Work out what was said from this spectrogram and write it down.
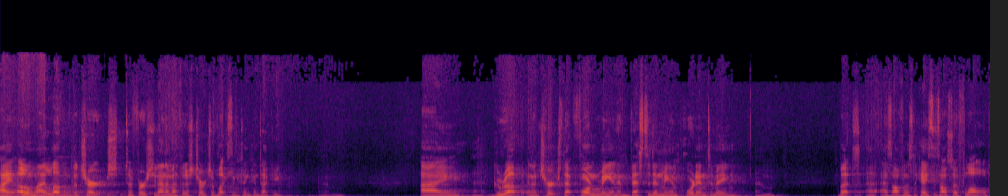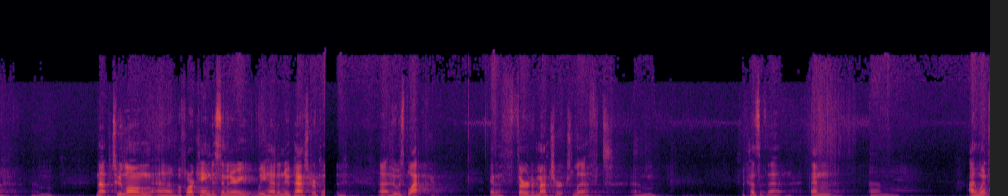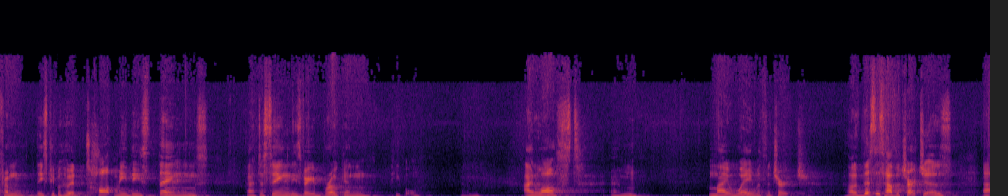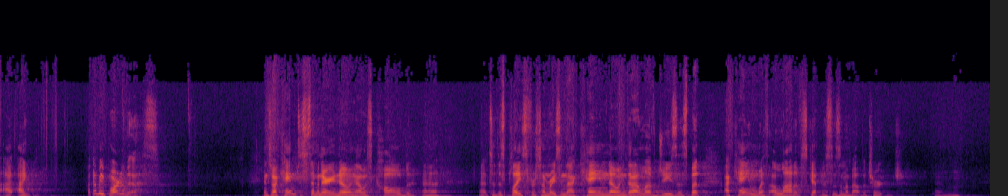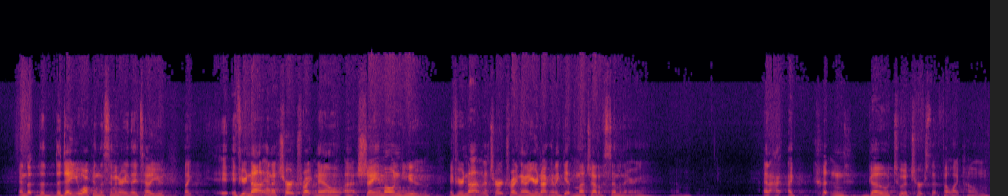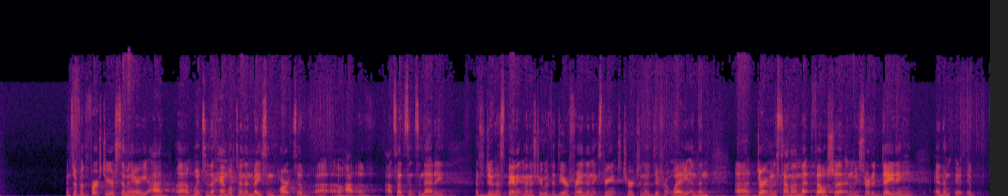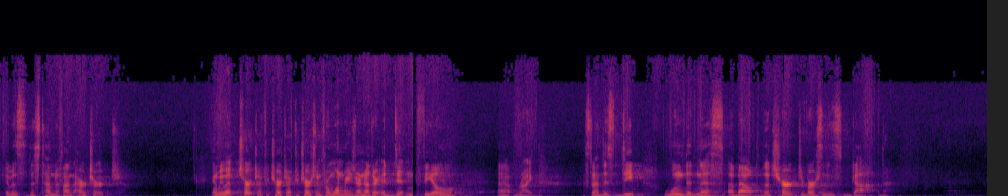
I owe my love of the church to First United Methodist Church of Lexington, Kentucky. Um, I uh, grew up in a church that formed me and invested in me and poured into me, um, but uh, as often is the case, it's also flawed. Um, not too long uh, before I came to seminary, we had a new pastor appointed uh, who was black, and a third of my church left um, because of that. And um, I went from these people who had taught me these things uh, to seeing these very broken people. Um, I lost um, my way with the church. I thought, if this is how the church is, uh, I, I, I can be part of this. And so I came to seminary knowing I was called uh, uh, to this place for some reason. I came knowing that I loved Jesus, but I came with a lot of skepticism about the church. Um, and the, the, the, day you walk in the seminary, they tell you, like, if you're not in a church right now, uh, shame on you. If you're not in a church right now, you're not going to get much out of seminary. Um, and I, I, couldn't go to a church that felt like home. And so for the first year of seminary, I uh, went to the Hamilton and Mason parts of, uh, Ohio, of outside Cincinnati and to do Hispanic ministry with a dear friend and experience church in a different way. And then uh, during this time, I met Felsha and we started dating. And then it, it, it was this time to find our church. And we went church after church after church, and for one reason or another, it didn't feel uh, right. I still had this deep woundedness about the church versus God.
